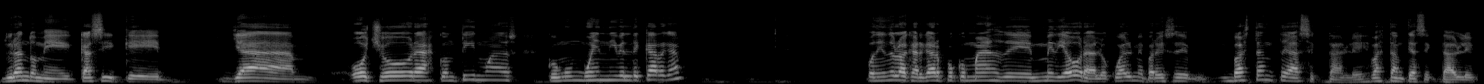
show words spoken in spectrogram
Durándome casi que ya 8 horas continuas con un buen nivel de carga, poniéndolo a cargar poco más de media hora, lo cual me parece bastante aceptable, es bastante aceptable.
